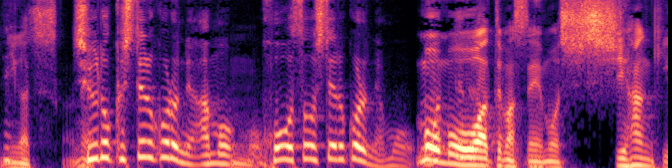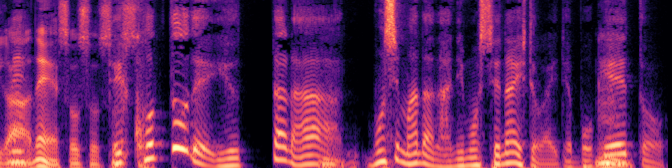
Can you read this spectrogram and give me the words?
に。2月ですからね。収録してる頃には、あ、もう、うん放送してる頃にはもう。もうもう終わってますね。っもう四半期がね、そうそうそうてそう。ことで言ったら、もしまだ何もしてない人がいて、ボケーっと、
